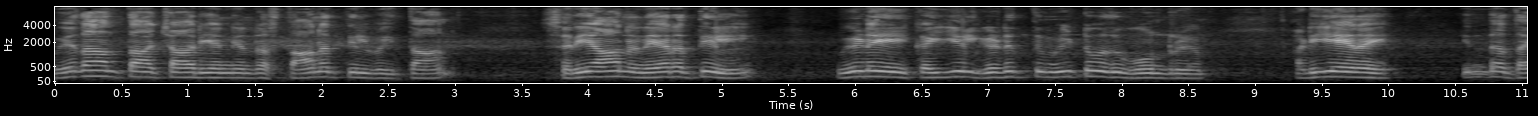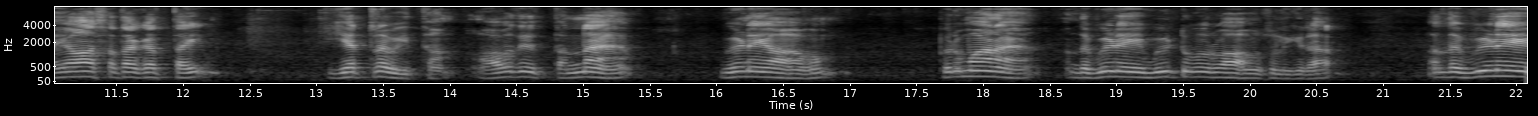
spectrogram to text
வேதாந்தாச்சாரியன் என்ற ஸ்தானத்தில் வைத்தான். சரியான நேரத்தில் வீணையை கையில் எடுத்து மீட்டுவது போன்று அடியேனை இந்த தயாசதகத்தை இயற்ற வைத்தான். அதாவது தன்னை வீணையாகவும் பெருமான அந்த வீணையை மீட்டுபவராகவும் சொல்கிறார். அந்த வீணையை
